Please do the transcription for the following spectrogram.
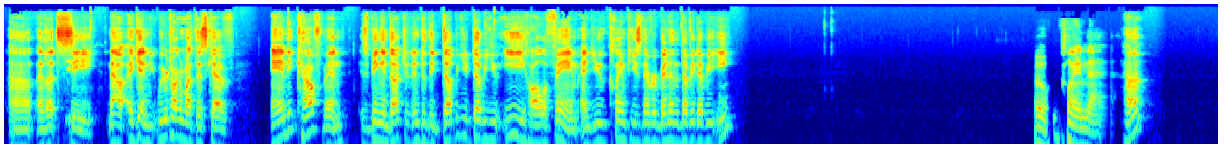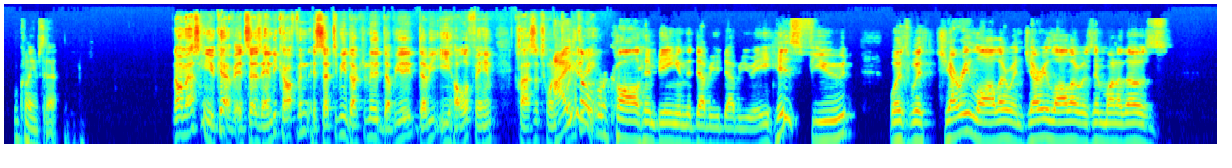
Uh, and let's see. Now, again, we were talking about this, Kev. Andy Kaufman is being inducted into the WWE Hall of Fame, and you claimed he's never been in the? WWE? Who claimed that? Huh? Who claims that? No, I'm asking you, Kev. It says Andy Kaufman is set to be inducted into the WWE Hall of Fame, class of 2023. I don't recall him being in the WWE. His feud was with Jerry Lawler when Jerry Lawler was in one of those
